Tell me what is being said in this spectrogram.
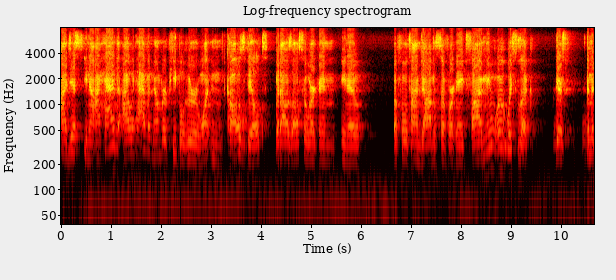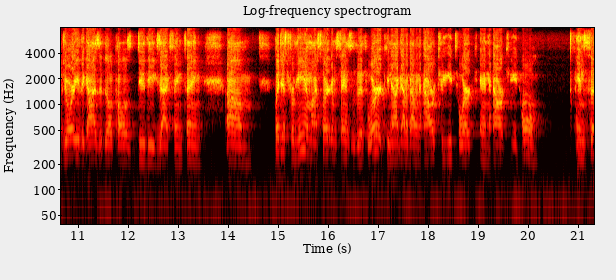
I just, you know, I had, I would have a number of people who were wanting calls built, but I was also working, you know, a full time job and stuff, working eight to five. I mean, which look, there's the majority of the guys that build calls do the exact same thing. Um, but just for me and my circumstances with work, you know, I got about an hour commute to work and an hour commute home. And so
